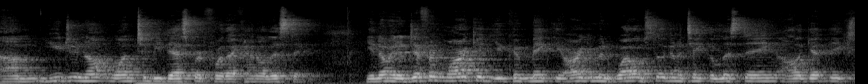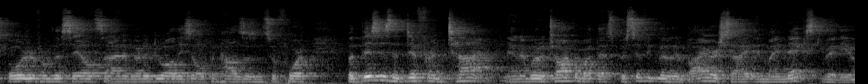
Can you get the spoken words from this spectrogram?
Um, you do not want to be desperate for that kind of listing. You know, in a different market, you can make the argument, well, I'm still going to take the listing, I'll get the exposure from the sales side, I'm going to do all these open houses and so forth. But this is a different time, and I'm going to talk about that specifically on the buyer side in my next video.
